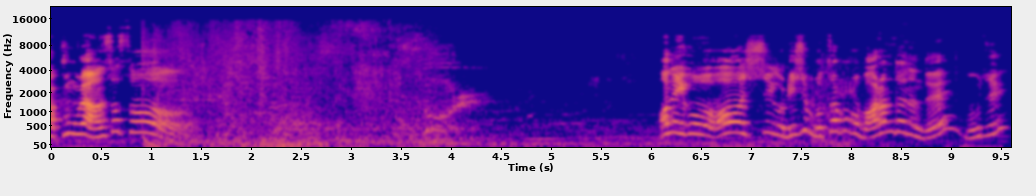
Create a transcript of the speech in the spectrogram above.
야, 궁 왜 안 썼어? 아니 이거 아씨 이거 리신 못 잡은 거 말 안 되는데 뭐지?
